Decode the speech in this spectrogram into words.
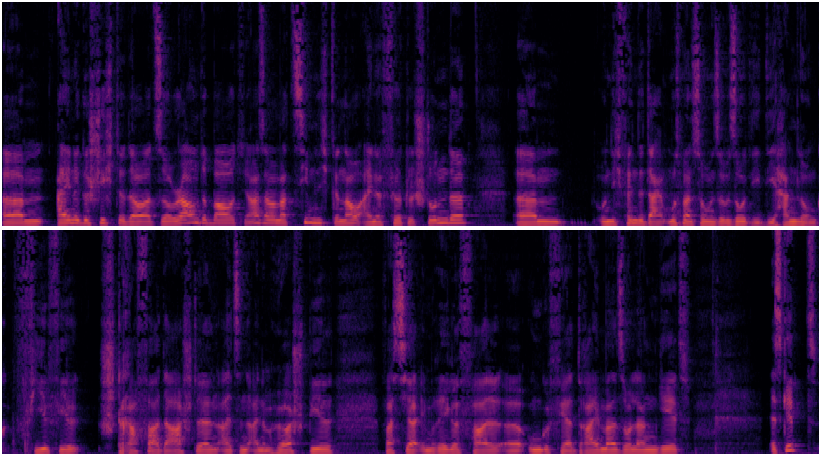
Ähm, eine Geschichte dauert so roundabout, ja, sagen wir mal ziemlich genau eine Viertelstunde. Ähm, und ich finde, da muss man sowieso die, die Handlung viel, viel straffer darstellen als in einem Hörspiel was ja im Regelfall äh, ungefähr dreimal so lang geht. Es gibt,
